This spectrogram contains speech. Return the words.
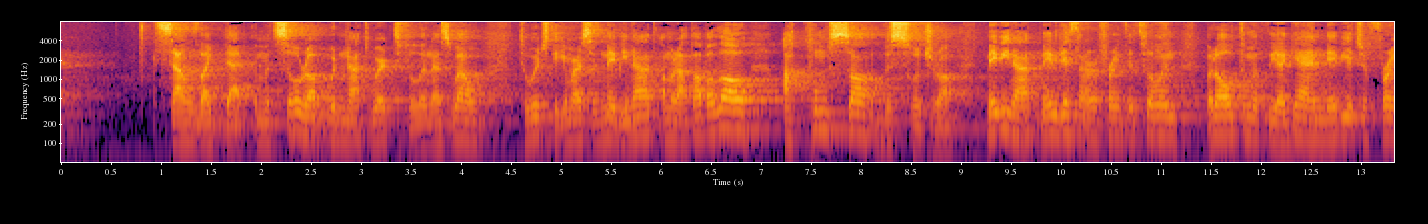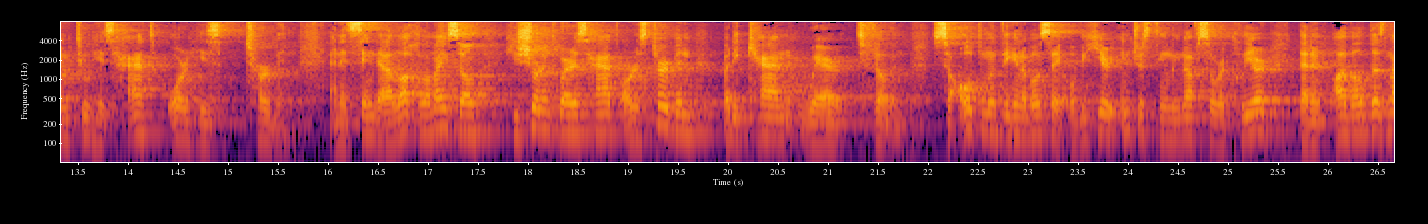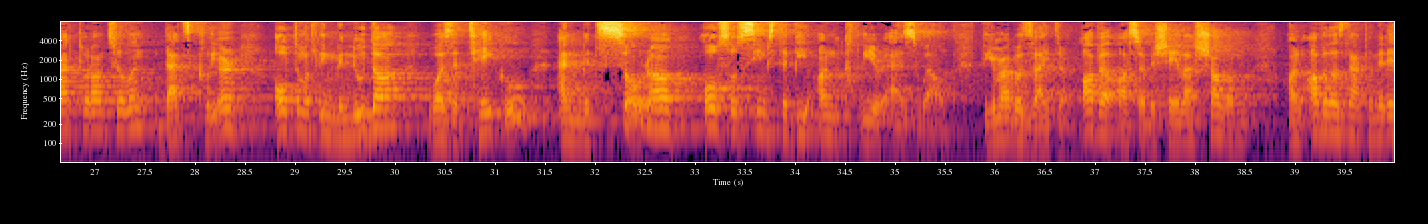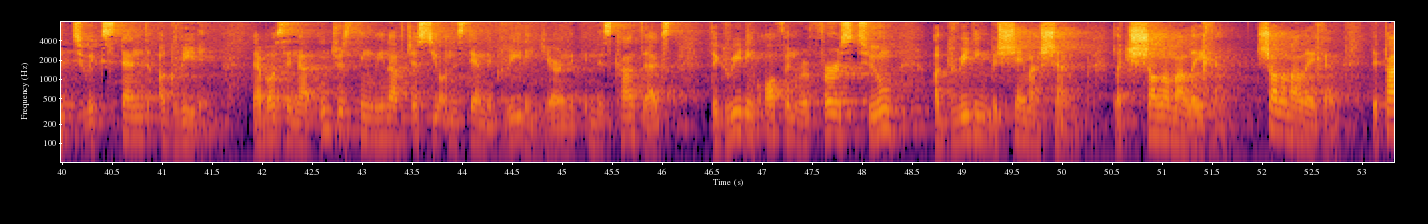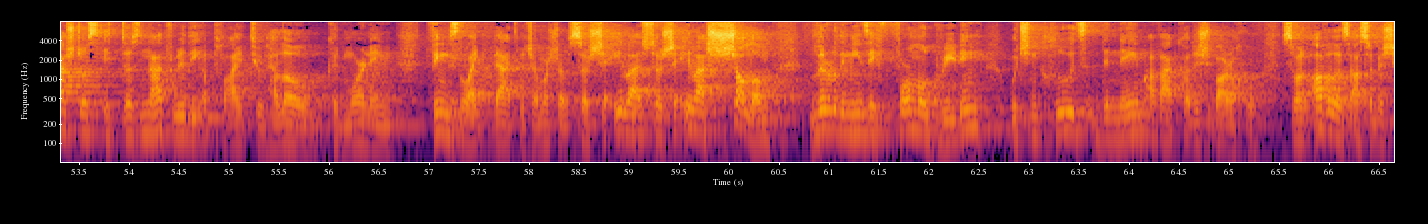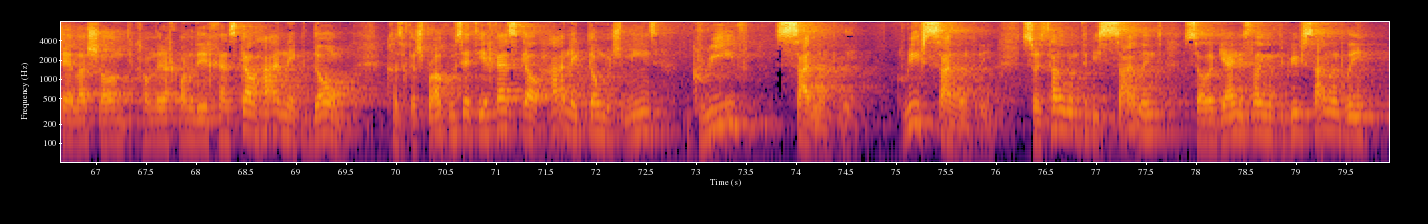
sounds like that a Mitzora would not wear tefillin as well. To which the Gemara says, maybe not. Amarapabalo, akumsa v'sudra. Maybe not. Maybe that's not referring to tefillin, but ultimately, again, maybe it's referring to his hat or his turban. And it's saying that Allah Lamaisa, he shouldn't wear his hat or his turban, but he can wear tefillin. So ultimately, going to say over here, interestingly enough, so we're clear that an Avel does not put on tefillin. That's clear. Ultimately, Menuda was a Teku, and Mitzora also seems to be unclear as well. The Gemara goes weiter. Avel Asar B'Sheila Shalom. On Avel is not permitted to extend a greeting. Now, say, now, interestingly enough, just so you understand the greeting here in, the, in this context, the greeting often refers to a greeting b'shem Hashem, like Shalom Aleichem. Shalom Aleichem. Bepashtos, it does not really apply to hello, good morning, things like that, which are more of. So She'ela, so She'ela Shalom literally means a formal greeting, which includes the name of HaKadosh Baruch Hu. So an Aval is Asr B'She'ela Shalom, Tikam L'Rachman L'Yecheskel Ha'anik Dom. Because HaKadosh Baruch Hu said to Yecheskel Ha'anik Dom, which means grieve silently. Grieve silently. So he's telling him to be silent. So again, he's telling him to grieve silently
